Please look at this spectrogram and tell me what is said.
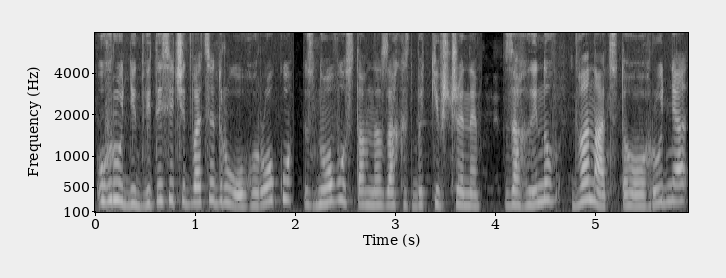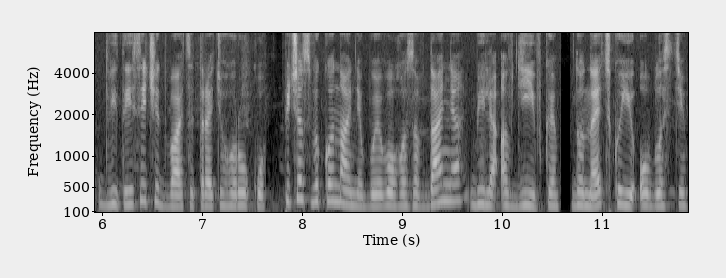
У грудні 2022 року знову став на захист батьківщини. Загинув 12 грудня 2023 року під час виконання бойового завдання біля Авдіївки Донецької області.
